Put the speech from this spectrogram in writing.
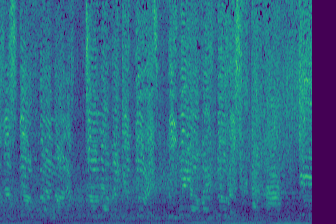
Cause there's still fun on us. So nobody can do this. Cause we always do this. yeah.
